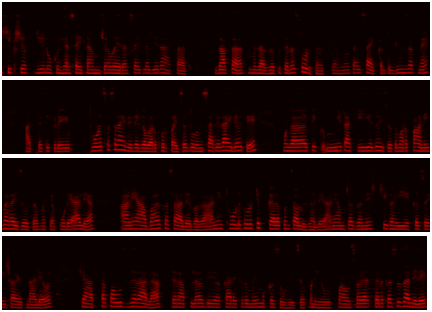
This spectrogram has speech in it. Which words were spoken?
शिक्षक जे लोक ह्या साईडला आमच्या वैराग साईडला जे राहतात जातात मग जाता जाता त्याला सोडतात. त्यामुळं काय सायकल तो घेऊन जात नाही. आत्ता तिकडे थोडंसंच राहिलेलं आहे गवार खुरपायचं. दोन सारे राहिले होते. मग ते तिक मी टाकी हे धुवायचं. होतं मला पाणी भरायचं होतं. मग त्या पुढे आल्या. आणि आभाळ कसं आलंय बघा. आणि थोडं थोडं टिपकायला पण चालू झाले आणि आमच्या गणेशची घाई एकच आहे शाळेतनं आल्यावर. की आत्ता पाऊस जर आला तर आपला दे कार्यक्रम आहे मग कसं व्हायचं? पण हे पावसाळ्यात त्याला कसं झालेलं आहे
